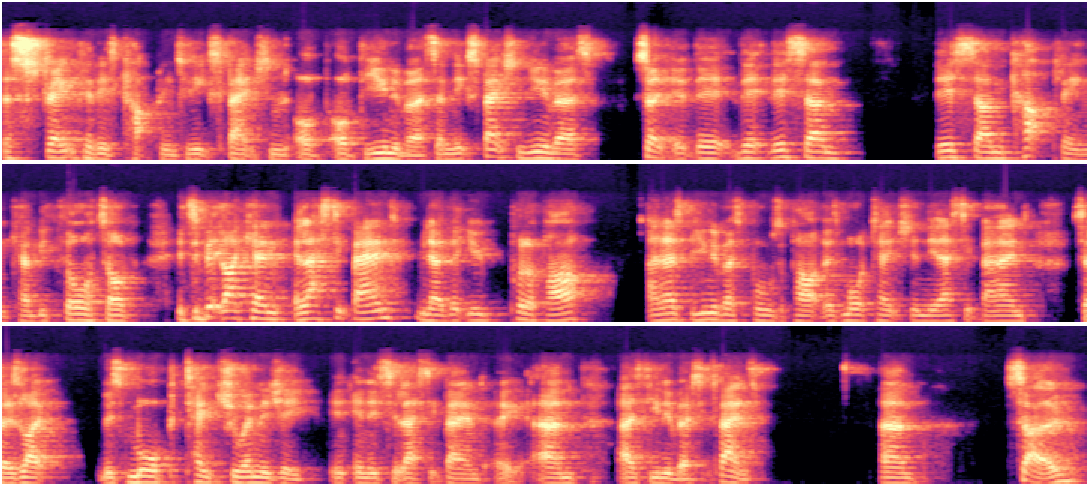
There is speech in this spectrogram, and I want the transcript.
the strength of this coupling to the expansion of, of the universe and the expansion of the universe. So the, the, this um this um coupling can be thought of. It's a bit like an elastic band, you know, that you pull apart and as the universe pulls apart, there's more tension in the elastic band. So there's like there's more potential energy in, in this elastic band um, as the universe expands. Um, so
